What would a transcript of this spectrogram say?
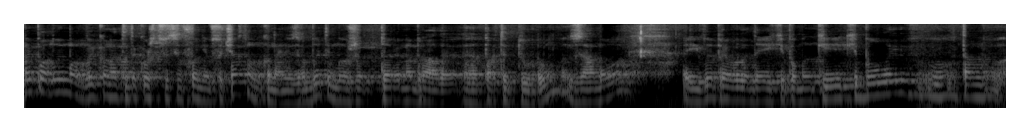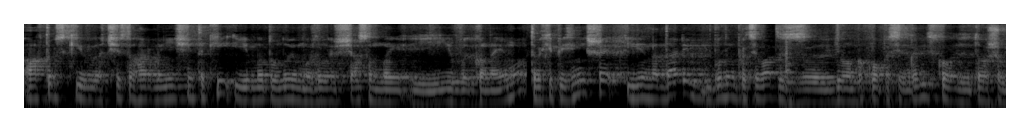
ми плануємо виконати також цю симфонію в сучасному виконанні. Зробити ми вже перенабрали е, партитуру заново і виправили деякі помилки, які були там авторські, чисто гармонічні такі. І ми плануємо, можливо, з часом ми її виконаємо трохи пізніше. І надалі будемо працювати з відділом рукописів Ізраїльського для того, щоб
